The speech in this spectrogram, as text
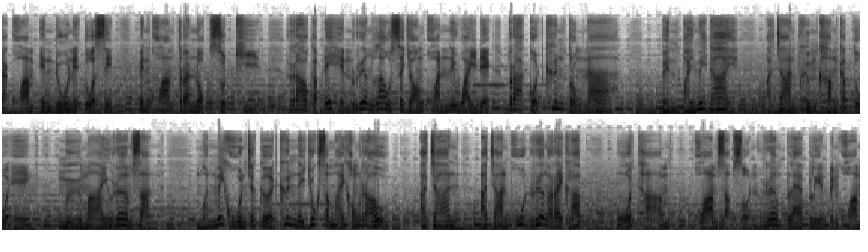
จากความเอ็นดูในตัวสิทธิ์ เป็นความตระหนกสุดขีด ราวกับได้เห็นเรื่องเล่าสยองขวัญในวัยเด็กปรากฏขึ้นตรงหน้า เป็นไปไม่ได้ อาจารย์พึมคำกับตัวเอง มือไม้เริ่มสั่น มันไม่ควรจะเกิดขึ้นในยุคสมัยของเรา อาจารย์ อาจารย์พูดเรื่องอะไรครับ โอ๊ตถาม ความสับสนเริ่มแปลเปลี่ยนเป็นความ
